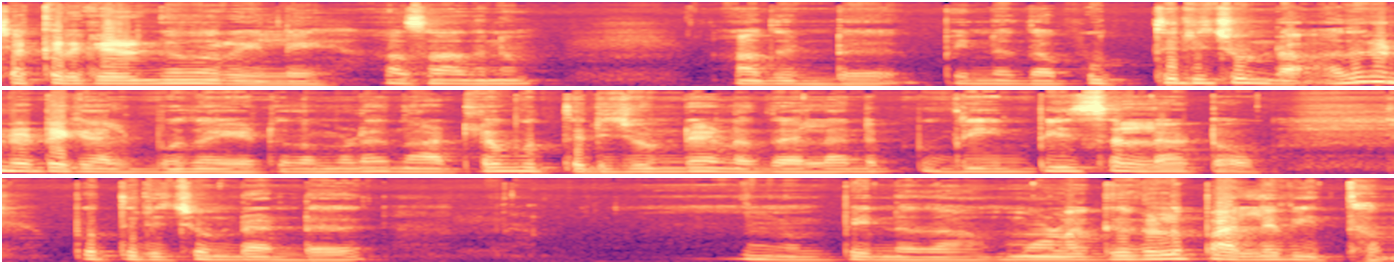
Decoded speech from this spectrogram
ചക്കരക്കിഴങ്ങ് എന്ന് പറയില്ലേ ആ സാധനം അതുണ്ട്. പിന്നെ ഇതാ പുത്തിരിച്ചുണ്ട അത് കണ്ടിട്ടൊക്കെ അത്ഭുതമായിട്ട്. നമ്മുടെ നാട്ടിലെ പുത്തിരിച്ചുണ്ടയാണ്. അത് അല്ലാണ്ട് ഗ്രീൻ പീസ് അല്ല കേട്ടോ. പുത്തിരിച്ചുണ്ട ഉണ്ട്. ഉം, പിന്നെതാ മുളകുകൾ പല വിധം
